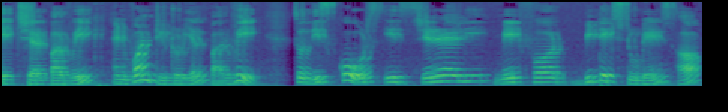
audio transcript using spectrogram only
lecture per week and 1 tutorial per week. So this course is generally made for BTech students of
